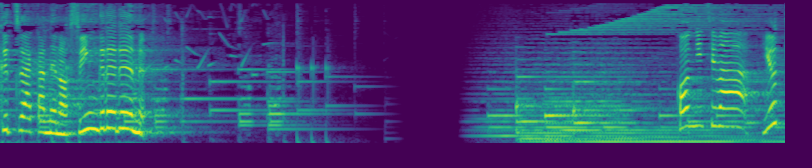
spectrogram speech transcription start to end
菊池茜のシングルルーム。こんにちは、ゆき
